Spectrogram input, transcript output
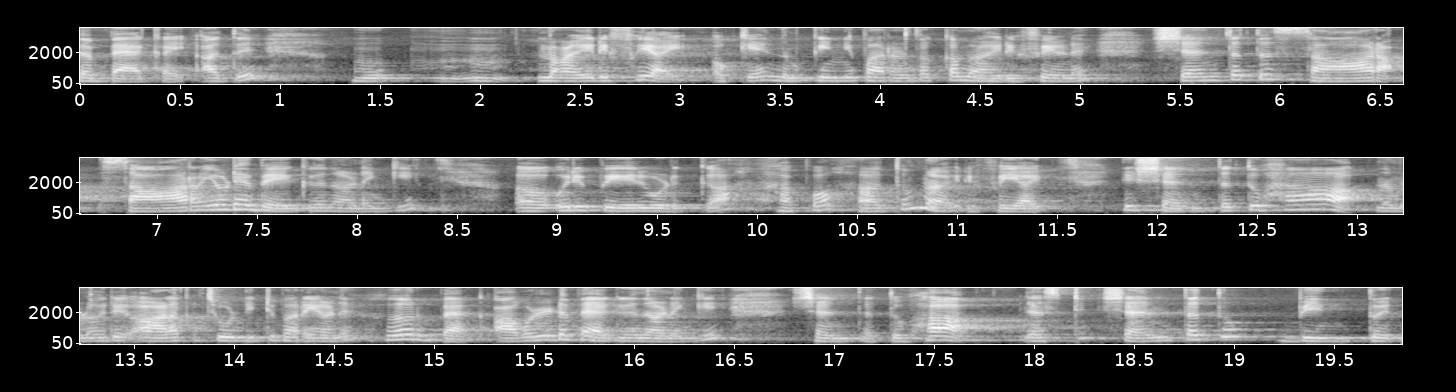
ദ ബാഗായി അത് മാരിഫയായി ഓക്കെ നമുക്ക് ഇനി പറയുന്നതൊക്കെ മാരിഫയാണ് ഷന്തത്ത് സാറ. സാറയുടെ ബാഗ് എന്നാണെങ്കിൽ ഒരു പേര് കൊടുക്കുക. അപ്പോൾ അതും മാരിഫയായി ഇനി ഷന്തത്തുഹ നമ്മളൊരു ആളെ ചൂണ്ടിയിട്ട് പറയാണ്. ഹെർ ബാഗ് അവളുടെ ബാഗ് എന്നാണെങ്കിൽ ഷന്തത്തുഹ നെക്സ്റ്റ് ഷന്തത്തു ബിന്തുൻ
